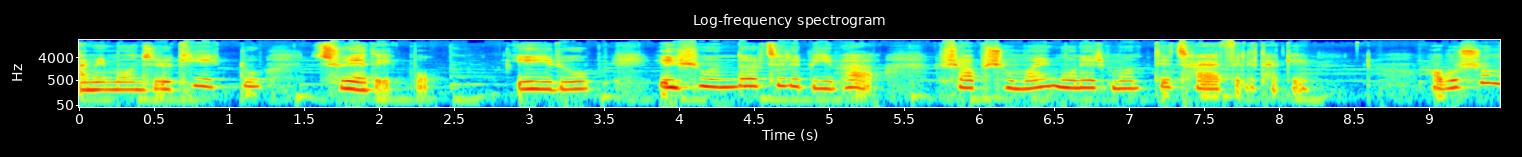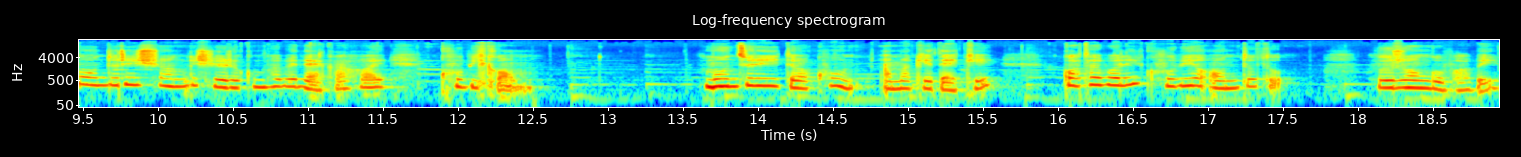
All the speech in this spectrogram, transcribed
আমি মঞ্জুরিকে একটু ছুঁয়ে দেখব। এই রূপ, এই সৌন্দর্যের বিভা সব সময় মনের মধ্যে ছায়া ফেলে থাকে। অবশ্য মঞ্জুরির সঙ্গে সেরকমভাবে দেখা হয় খুবই কম। মঞ্জুরি তখন আমাকে দেখে, কথা বলে খুবই অন্তত রঙ্গভাবে।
